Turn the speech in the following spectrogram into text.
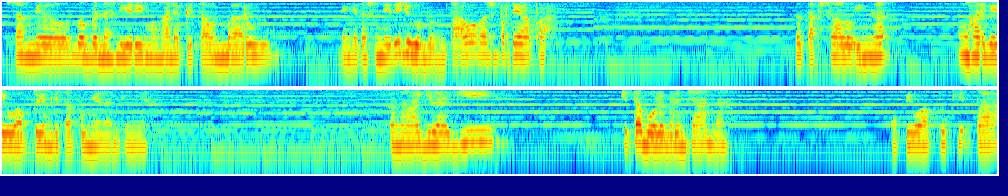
Sambil bebenah diri menghadapi tahun baru yang kita sendiri juga belum tahu akan seperti apa. Tetap selalu ingat menghargai waktu yang kita punya nantinya. Karena lagi-lagi kita boleh berencana, tapi waktu kita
